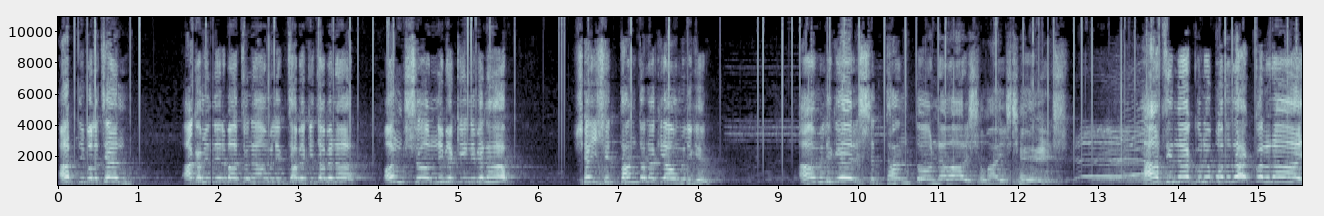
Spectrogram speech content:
আপনি বলেছেন, আগামী নির্বাচনে আওয়ামী লীগ যাবে কি যাবে না? অংশ নিবে কি নিবে না? সেই সিদ্ধান্ত নাকি আওয়ামী লীগের? আওয়ামী লীগের সিদ্ধান্ত নেওয়ার সময় শেষ। হাসিনা কোনো পদত্যাগ করে নাই।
